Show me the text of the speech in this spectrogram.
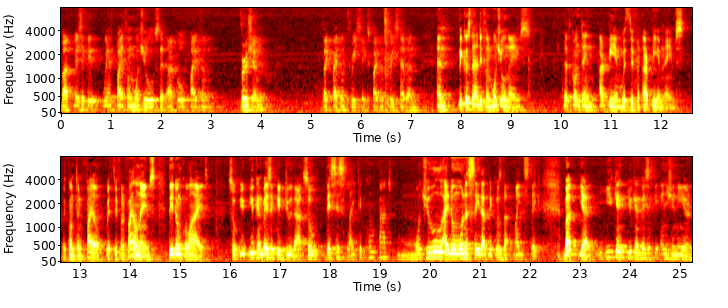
but basically we have Python modules that are called Python version, like Python 3.6, Python 3.7, and because there are different module names that contain RPM with different RPM names, that contain file with different file names, they don't collide. So you, you can basically do that. So this is like a compat module. I don't want to say that because that might stick, but yeah, you can you can basically engineer.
